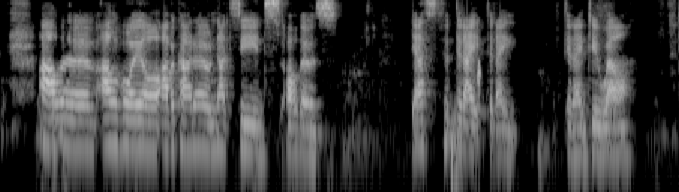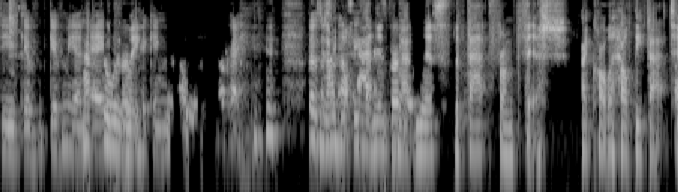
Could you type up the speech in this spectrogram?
olive olive oil avocado nut seeds all those yes did i did i did i do well do you give give me an Absolutely. a for picking Okay. Those and are some I healthy add fats. into that list the fat from fish. I call a healthy fat too.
